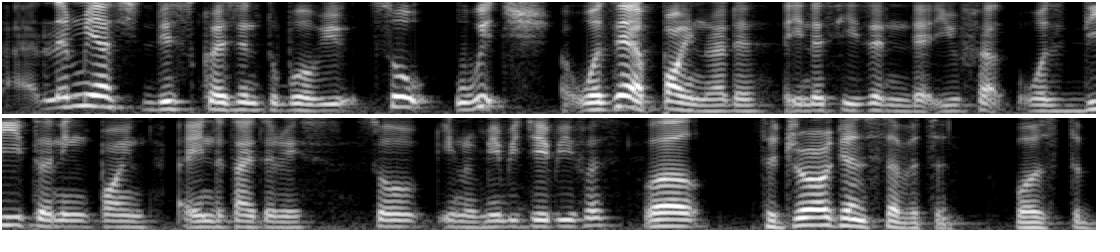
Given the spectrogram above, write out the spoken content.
uh, let me ask this question to both of you. So which was there a point rather in the season that you felt was the turning point in the title race? So you know, maybe JB first. Well, the draw against Everton was the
